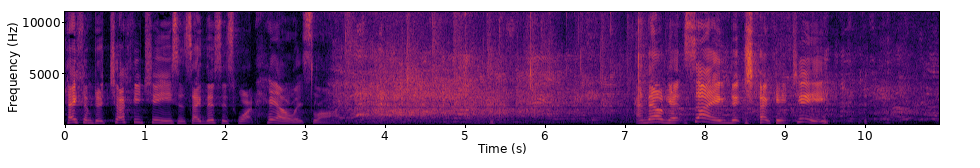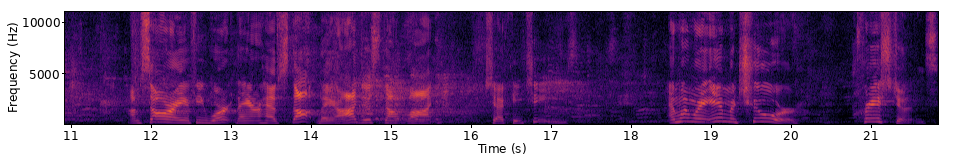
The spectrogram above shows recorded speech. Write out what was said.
take them to Chuck E. Cheese and say, This is what hell is like. and they'll get saved at Chuck E. Cheese. I'm sorry if you work there have stopped there. I just don't like Chuck E. Cheese. And when we're immature Christians,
